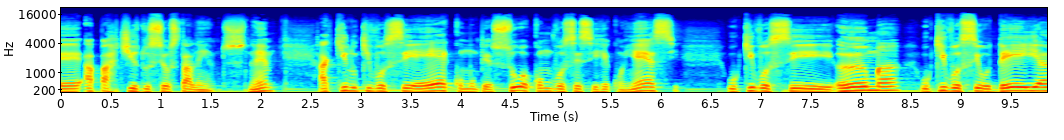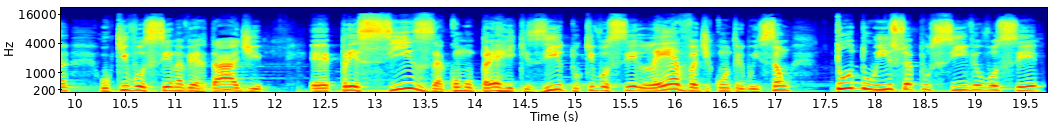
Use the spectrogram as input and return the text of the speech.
é, a partir dos seus talentos, né? Aquilo que você é como pessoa, como você se reconhece, o que você ama, o que você odeia, o que você, na verdade, é, precisa como pré-requisito, que você leva de contribuição, tudo isso é possível você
